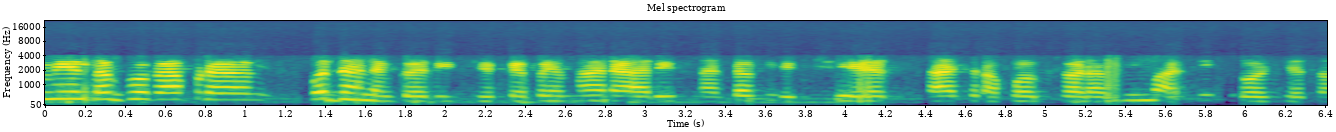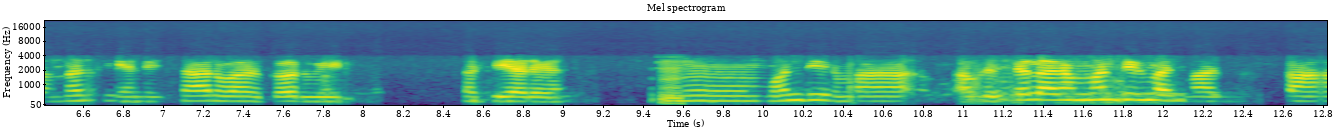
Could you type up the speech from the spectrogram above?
મેં લગભગ આપણા બધાને કરી છે કે ભાઈ મારે આ રીતના તકલીફ છે. સાચરા પગવાળા બીમાર દીકરો છે તો નથી એની સારવાર કરવી. અત્યારે હું મંદિરમાં આપણે જલારામ મંદિરમાં જ મારું કામ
